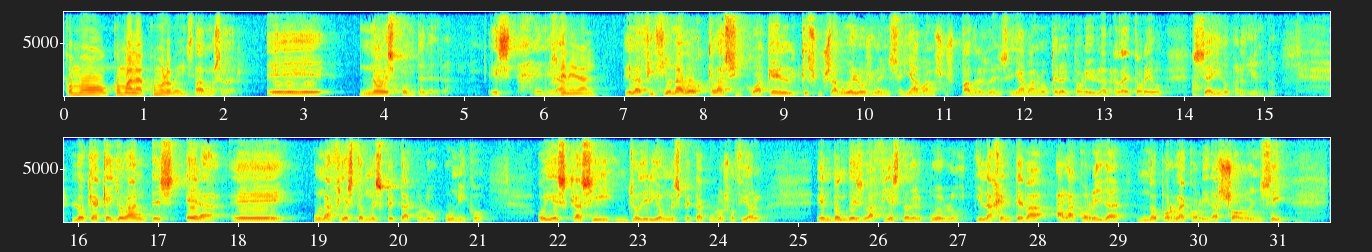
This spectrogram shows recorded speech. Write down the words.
¿Cómo, cómo, a la- cómo lo veis? Vamos a ver, eh, no es Pontevedra, es general. General. El aficionado clásico, aquel que sus abuelos le enseñaban, sus padres le enseñaban lo que era el toreo y la verdad de toreo, se ha ido perdiendo. Lo que aquello antes era eh, una fiesta, un espectáculo único, hoy es casi, yo diría, un espectáculo social, en donde es la fiesta del pueblo y la gente va a la corrida no por la corrida solo en sí,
